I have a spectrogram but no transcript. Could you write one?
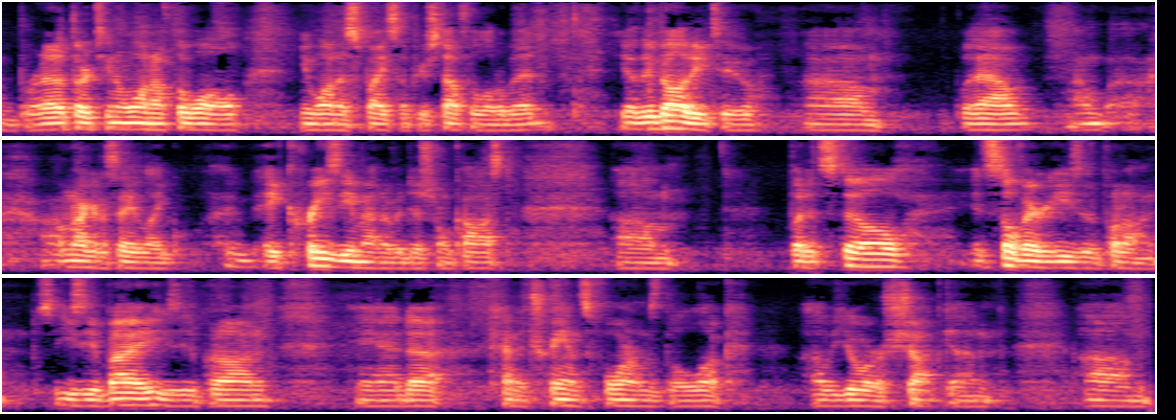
a Beretta 1301 off the wall, you want to spice up your stuff a little bit, you have the ability to um, without, I'm, I'm not going to say like a crazy amount of additional cost, um, but it's still it's still very easy to put on. It's easy to buy, easy to put on, and uh, kind of transforms the look of your shotgun. Um,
